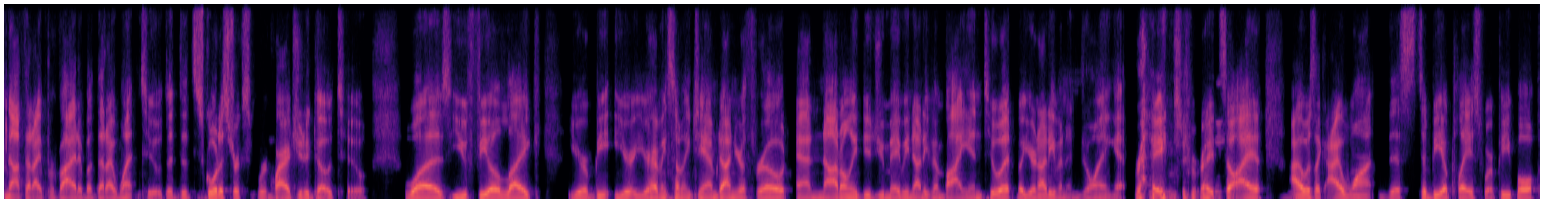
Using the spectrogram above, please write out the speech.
not that I provided, but that I went to, that the school districts required you to go to, was you feel like you're be, you're you're having something jammed down your throat, and not only did you maybe not even buy into it, but you're not even enjoying it, right? Mm-hmm. right. So I I was like, I want this to be a place where people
